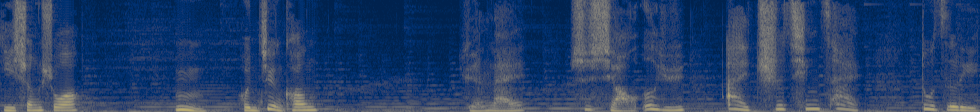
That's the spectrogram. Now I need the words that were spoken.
医生说：“嗯，很健康。”原来是小鳄鱼爱吃青菜，肚子里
